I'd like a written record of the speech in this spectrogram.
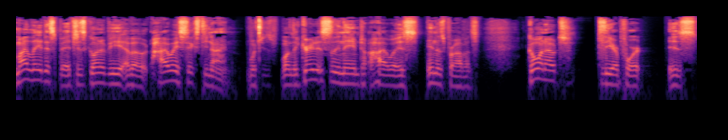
my latest bitch is going to be about Highway 69, which is one of the greatestly named highways in this province. Going out to the airport is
